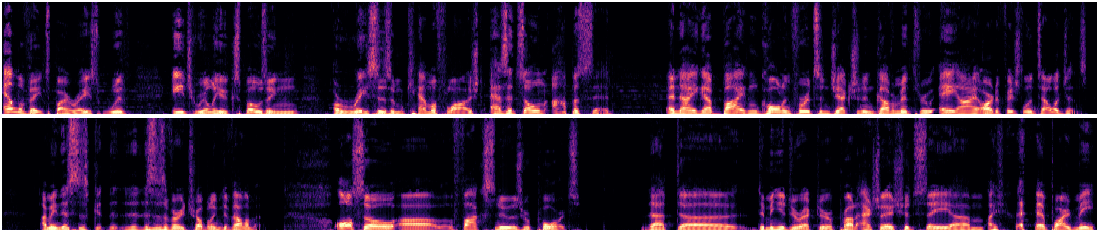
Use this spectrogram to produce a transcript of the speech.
elevates by race, with each really exposing a racism camouflaged as its own opposite. And now you got Biden calling for its injection in government through AI, artificial intelligence. I mean, this is this is a very troubling development. Also, uh, Fox News reports that uh, Dominion Director of Product. Actually, I should say, um, I, pardon me,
